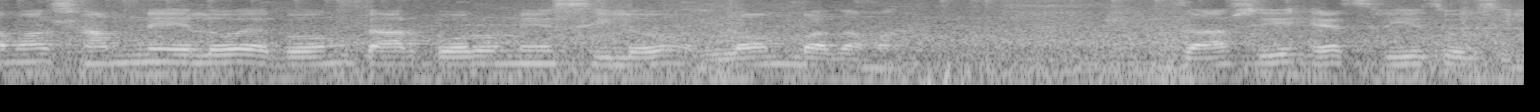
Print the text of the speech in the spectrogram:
আমার সামনে এলো এবং তার পরনে ছিল লম্বা জামা। যা সে হ্যাঁচড়িয়ে চলছিল।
